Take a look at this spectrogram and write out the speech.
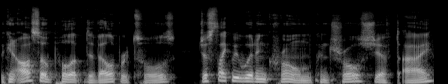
We can also pull up developer tools just like we would in Chrome, Control Shift I.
